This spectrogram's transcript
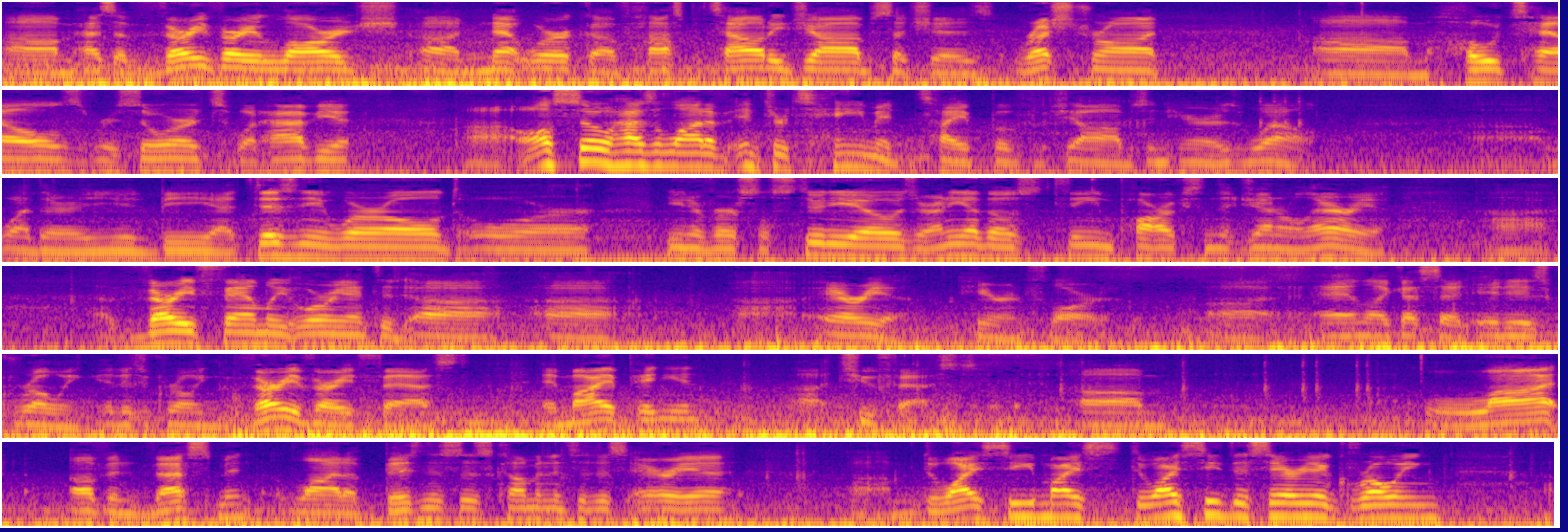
Um, has a very very large uh, network of hospitality jobs such as restaurant, um, hotels, resorts, what have you. Uh, also has a lot of entertainment type of jobs in here as well. Uh, whether you'd be at Disney World or Universal Studios or any of those theme parks in the general area. Uh, a very family oriented uh, uh, uh, area here in Florida. Uh, and like I said, it is growing. It is growing very, very fast. In my opinion, uh, too fast. Um, a lot of investment, a lot of businesses coming into this area. Um, do I see my do I see this area growing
